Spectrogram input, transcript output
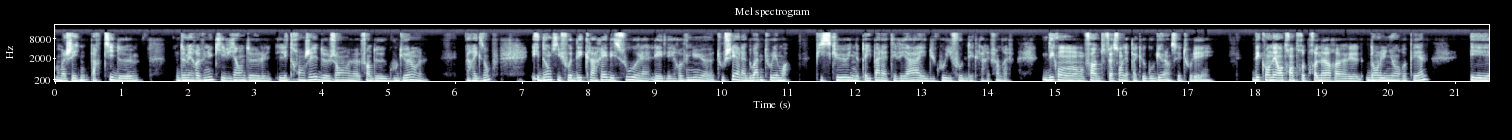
moi j'ai une partie de mes revenus qui vient de l'étranger, de gens, enfin de Google, par exemple. Et donc, il faut déclarer les sous, euh, les, revenus euh, touchés à la douane tous les mois, puisqu'ils ne payent pas la TVA et du coup, il faut le déclarer. Enfin bref, dès qu'on, enfin de toute façon, il n'y a pas que Google, hein, c'est tous les, dès qu'on est entre entrepreneurs euh, dans l'Union européenne. Et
